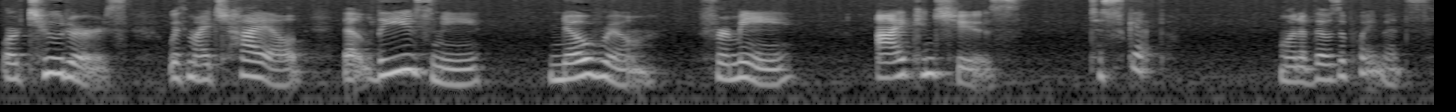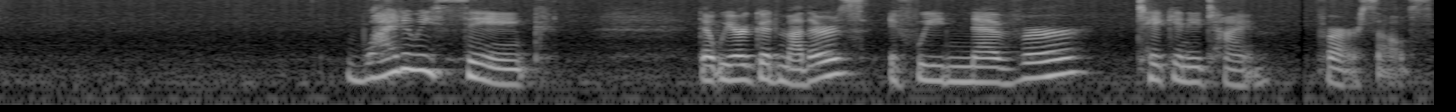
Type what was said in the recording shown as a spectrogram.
or tutors with my child that leaves me no room for me, I can choose to skip one of those appointments. Why do we think that we are good mothers if we never take any time for ourselves?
